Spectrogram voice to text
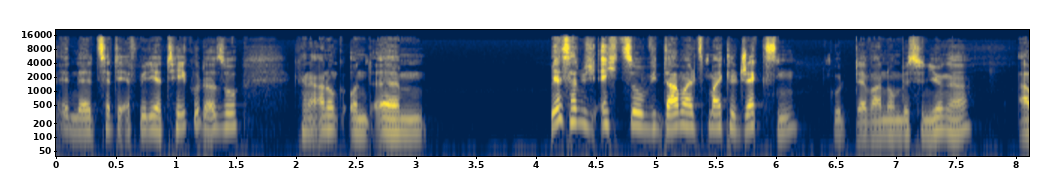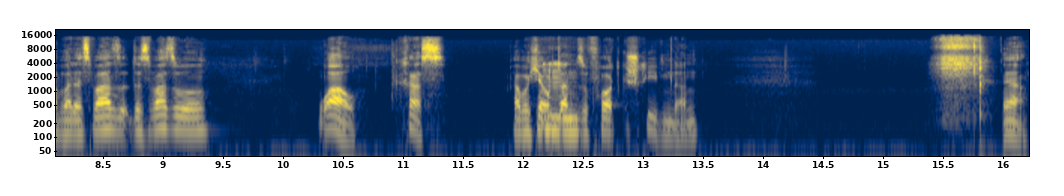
in, der ZDF-Mediathek oder so. Keine Ahnung. Und ähm, ja, es hat mich echt so wie damals Michael Jackson. Gut, der war noch ein bisschen jünger. Aber das war so, das war so Wow, krass. Habe ich auch mhm. dann sofort geschrieben dann. Ja.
